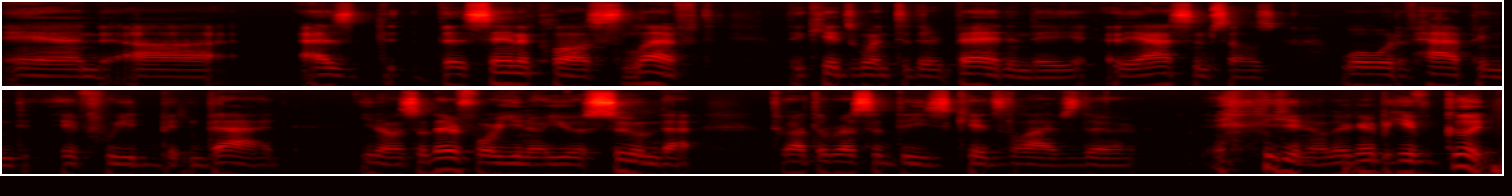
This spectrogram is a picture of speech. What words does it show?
And uh, as th- the Santa Claus left, the kids went to their bed and they they asked themselves, what would have happened if we'd been bad? You know, so therefore, you know, you assume that throughout the rest of these kids' lives, they're, you know, they're gonna behave good.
